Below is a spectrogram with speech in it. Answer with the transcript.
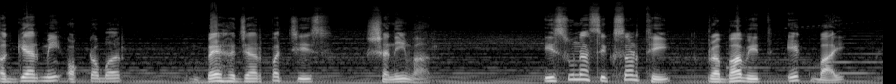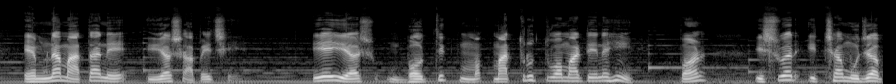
અગિયારમી ઓક્ટોબર બે હજાર પચીસ શનિવાર. ઈસુના શિક્ષણથી પ્રભાવિત એક બાઈ એમના માતાને યશ આપે છે. એ યશ ભૌતિક માતૃત્વ માટે નહીં, પણ ઈશ્વર ઈચ્છા મુજબ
